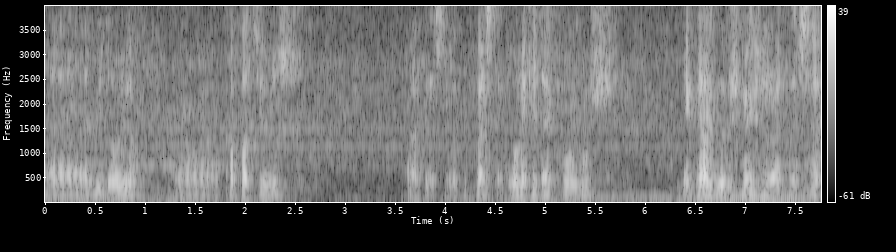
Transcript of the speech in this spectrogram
eee, videoyu eee, kapatıyoruz. Arkadaşlar bakın kaç dakika? 12 dakika olmuş. Tekrar görüşmek üzere arkadaşlar.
